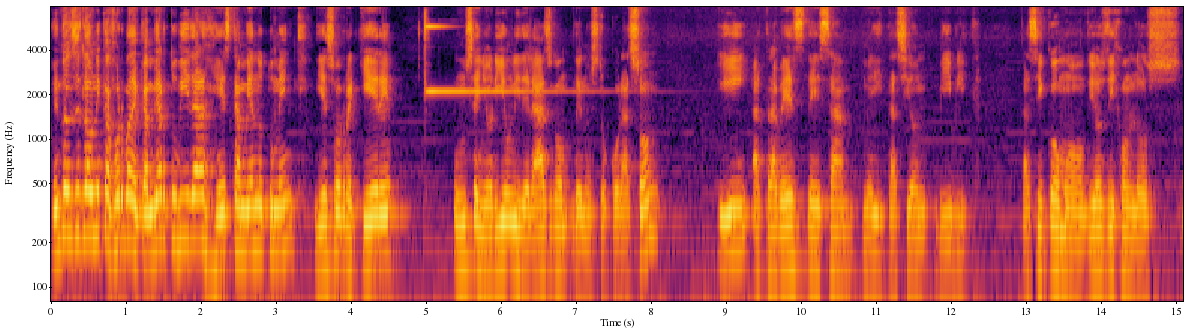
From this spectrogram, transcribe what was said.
Entonces la única forma de cambiar tu vida es cambiando tu mente y eso requiere un señorío, un liderazgo de nuestro corazón y a través de esa meditación bíblica. Así como Dios dijo en los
